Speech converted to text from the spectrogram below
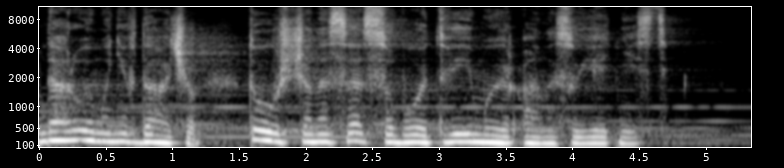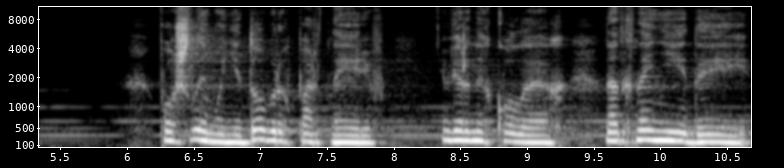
Даруй мені вдачу, ту, що несе з собою твій мир, а не суєтність. Пошли мені добрих партнерів, вірних колег, натхненні ідеї,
